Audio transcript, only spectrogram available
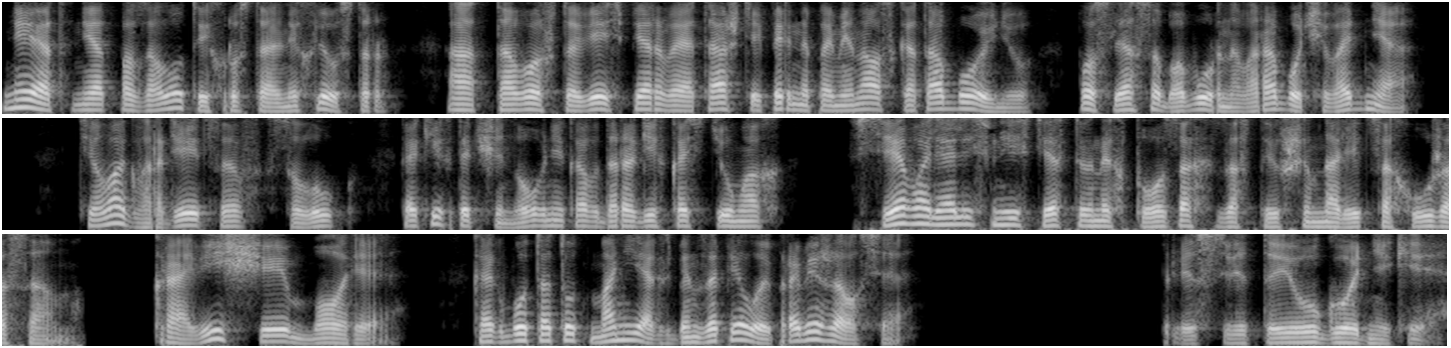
Нет, не от позолоты и хрустальных люстр, а от того, что весь первый этаж теперь напоминал скотобойню после особо бурного рабочего дня. Тела гвардейцев, слуг, каких-то чиновников в дорогих костюмах все валялись в неестественных позах, застывшим на лицах ужасом. Кровище море. Как будто тут маньяк с бензопилой пробежался. «Пресвятые угодники!»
